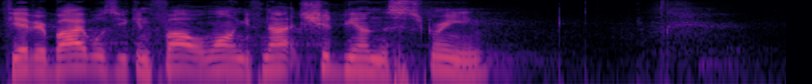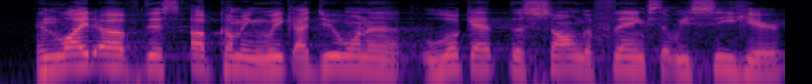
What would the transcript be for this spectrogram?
if you have your Bibles, you can follow along. If not, it should be on the screen. in light of this upcoming week, I do want to look at the song of thanks that we see here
